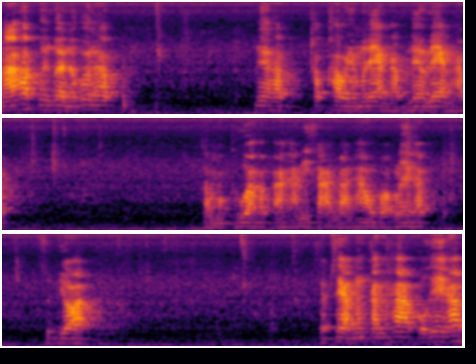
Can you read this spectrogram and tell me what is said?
มาครับเพื่อนๆทุกคนครับ เนี่ยครับกับเขายังไม่แรงครับแล้วแรงครับตำมักทั่วครับ อาหารอีสานบานเฮาบอกเลยครับ สุดยอดแซ่บๆน้ำกันครับ โอเคครับ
